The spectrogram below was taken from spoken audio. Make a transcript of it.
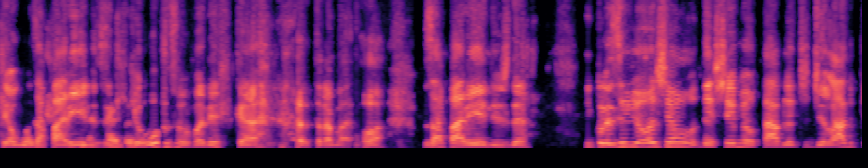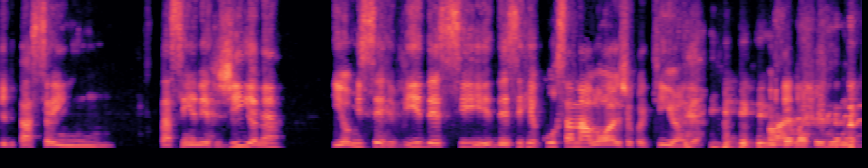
tem alguns aparelhos aqui que eu uso para poder ficar trabalhando. Os aparelhos, né? Inclusive hoje eu deixei meu tablet de lado porque ele está sem tá sem energia, né? E eu me servi desse, desse recurso analógico aqui, olha. olha. Vai não,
